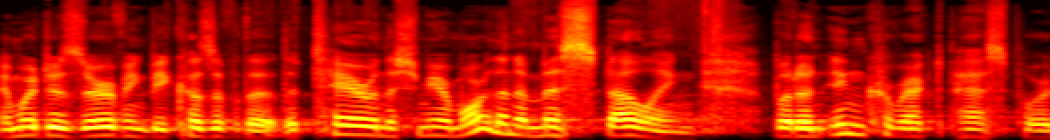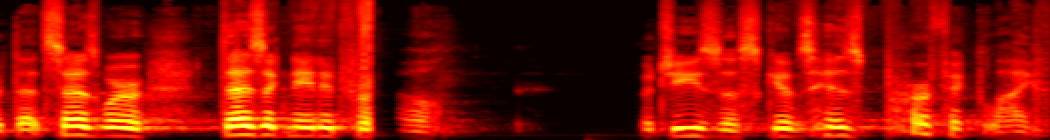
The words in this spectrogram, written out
and we're deserving because of the, the tear in the smear, more than a misspelling, but an incorrect passport that says we're designated for hell. But Jesus gives his perfect life,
